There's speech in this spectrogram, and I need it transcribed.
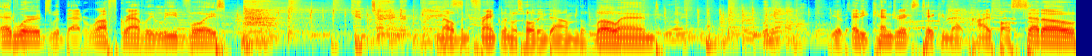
Edwards with that rough, gravelly lead voice. Melvin Franklin was holding down the low end. You have Eddie Kendricks taking that high falsetto.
